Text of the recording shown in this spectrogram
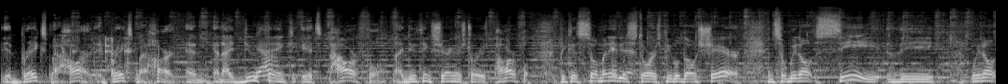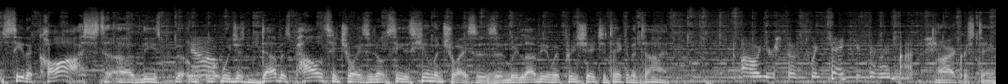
It breaks my heart. It breaks my heart. And, and I do Yeah. think it's powerful. I do think sharing your story is powerful because so many of these stories people don't share. And so we don't see the we don't see the cost of these No. we just dub as policy choices, we don't see as human choices. And we love you. and We appreciate you taking the time. Oh, you're so sweet. Thank you very much. All right, Christine.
